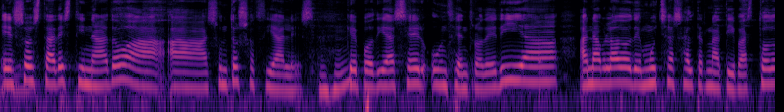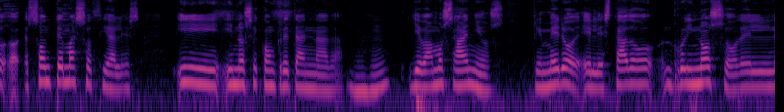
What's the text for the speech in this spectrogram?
eso está destinado a, a asuntos sociales, que podía ser un centro de día. Han hablado de muchas alternativas. Todo, son temas sociales y, y no se concreta en nada. Llevamos años. Primero el estado ruinoso del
